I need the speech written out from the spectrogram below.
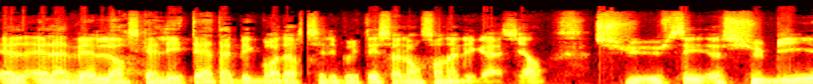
elle, avait, lorsqu'elle était à Big Brother Célébrité, selon son allégation, su, subi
